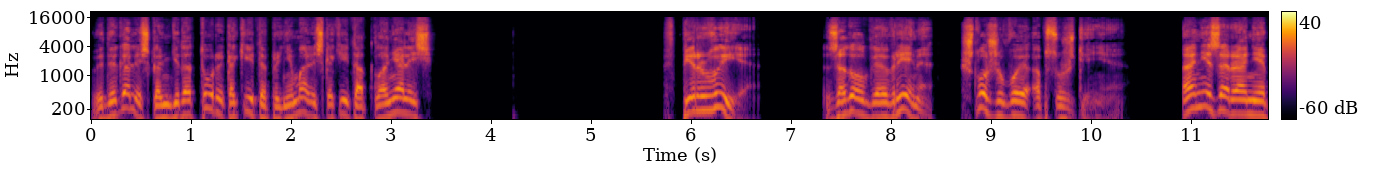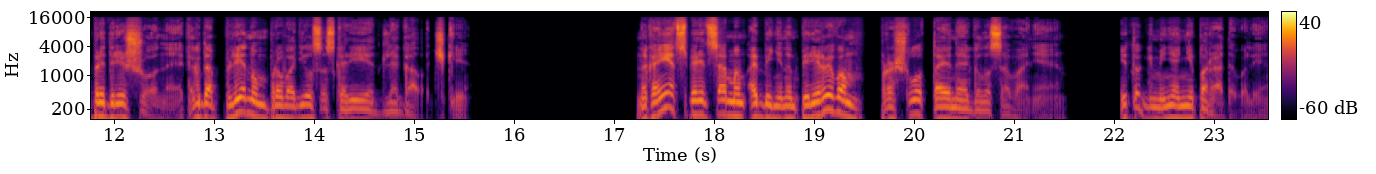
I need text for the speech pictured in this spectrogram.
Выдвигались кандидатуры, какие-то принимались, какие-то отклонялись. Впервые за долгое время шло живое обсуждение а не заранее предрешенное, когда пленум проводился скорее для галочки. Наконец, перед самым обеденным перерывом прошло тайное голосование. Итоги меня не порадовали.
